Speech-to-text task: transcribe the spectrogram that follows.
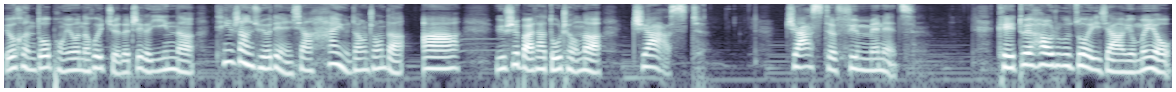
有很多朋友呢会觉得这个音呢听上去有点像汉语当中的啊，于是把它读成了 just just a few minutes。可以对号入座一下，有没有？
